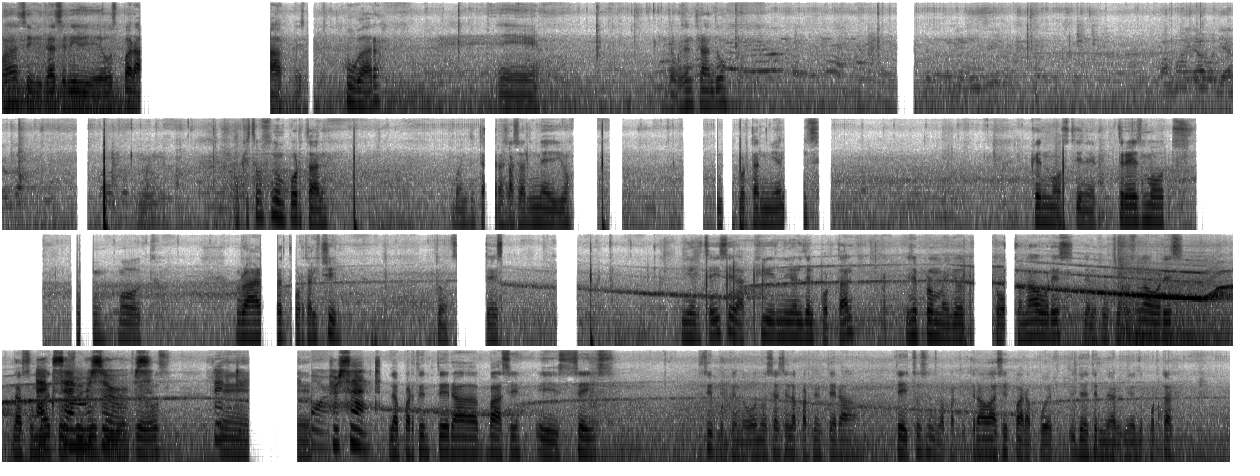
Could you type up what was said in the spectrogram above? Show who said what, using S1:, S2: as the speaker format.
S1: vamos a seguir la serie de videos para jugar. Eh, estamos entrando. Aquí estamos en un portal. Voy a intentar pasar al medio. Portal nivel que mods tiene tres mods. Un mod raro portal chill. Entonces, nivel 6 será aquí el nivel del portal. Es el promedio de todos los sonadores, de los 8 sonadores. La suma de todos ellos entre 2. Eh, la parte entera base es 6. Sí, porque no, no se hace la parte entera techo, sino la parte entera base para poder determinar el nivel de portal.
